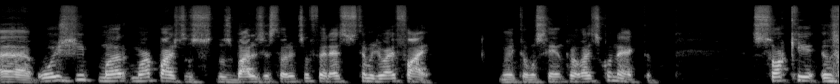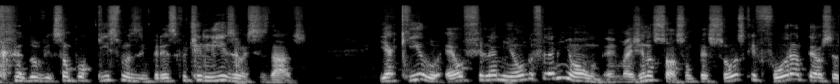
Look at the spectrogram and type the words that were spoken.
é, hoje, a maior, maior, parte dos, dos bares e restaurantes oferece sistema de Wi-Fi. Né? Então, você entra lá e se conecta. Só que eu, são pouquíssimas empresas que utilizam esses dados. E aquilo é o filé mignon do filé mignon. Né? Imagina só, são pessoas que foram até o seu,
